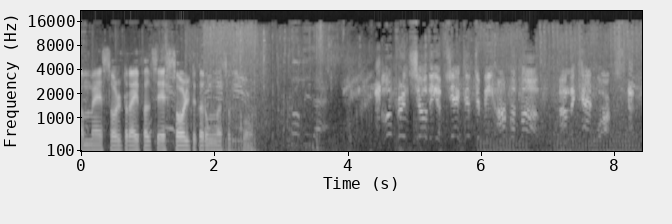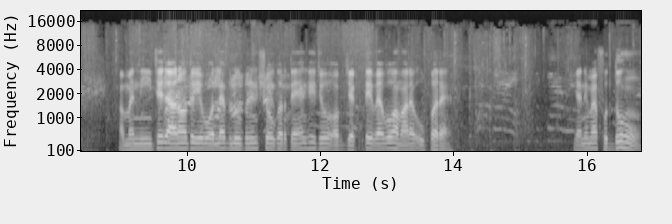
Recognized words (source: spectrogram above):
अब मैं सॉल्ट राइफल से सॉल्ट करूँगा सबको। अब मैं नीचे जा रहा हूँ तो ये बोल रहा है ब्लूप्रिंट शो करते हैं कि जो ऑब्जेक्टिव है वो हमारे ऊपर है। यानी मैं फुद्दू हूँ।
